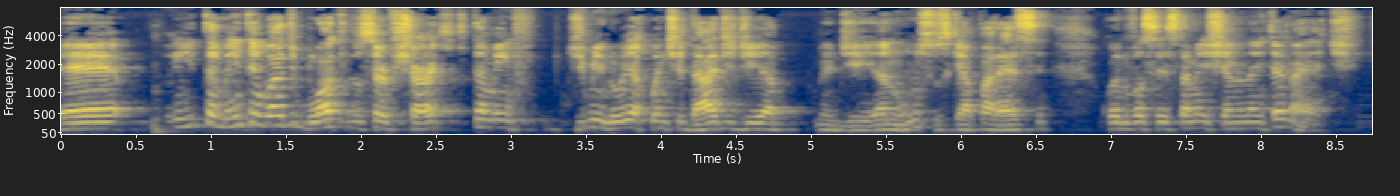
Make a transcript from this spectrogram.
É, e também tem o adblock do Surfshark, que também diminui a quantidade de, de anúncios que aparece quando você está mexendo na internet.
